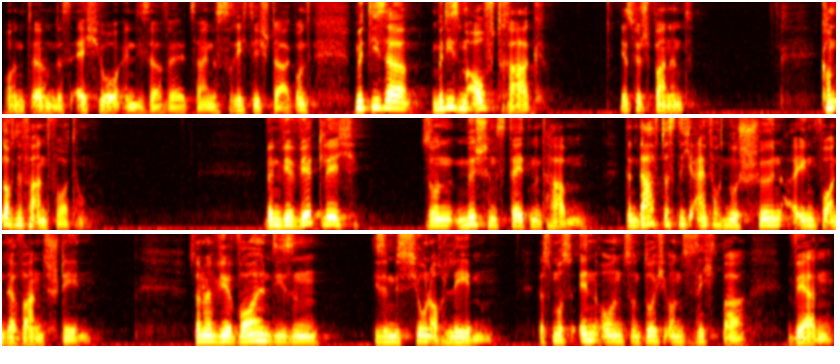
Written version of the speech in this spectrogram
und ähm, das Echo in dieser Welt sein. Das ist richtig stark. Und mit, dieser, mit diesem Auftrag, jetzt wird spannend, kommt auch eine Verantwortung. Wenn wir wirklich so ein Mission Statement haben, dann darf das nicht einfach nur schön irgendwo an der Wand stehen, sondern wir wollen diesen, diese Mission auch leben. Das muss in uns und durch uns sichtbar werden.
